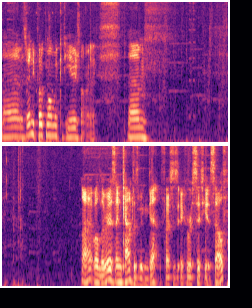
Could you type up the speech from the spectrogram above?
Uh, is there any Pokemon we could use? Not really. Um. Alright, well, there is encounters we can get versus Icirrus City itself.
